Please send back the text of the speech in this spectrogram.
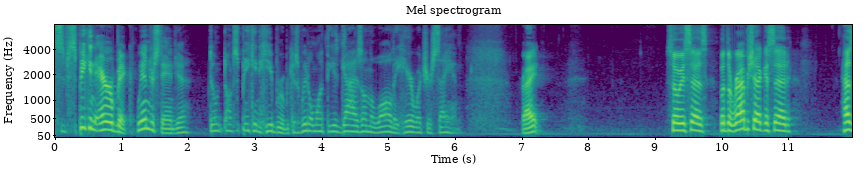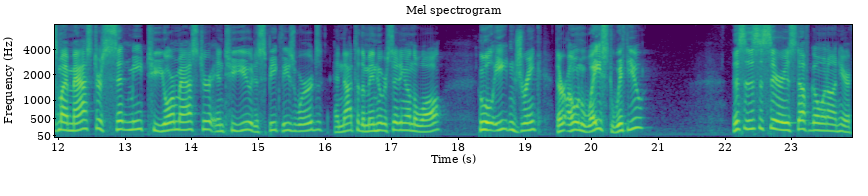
speak in Arabic. We understand you. Don't, don't speak in Hebrew because we don't want these guys on the wall to hear what you're saying. Right? So he says, But the Rabshakeh said, Has my master sent me to your master and to you to speak these words, and not to the men who are sitting on the wall, who will eat and drink their own waste with you? This is, this is serious stuff going on here.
